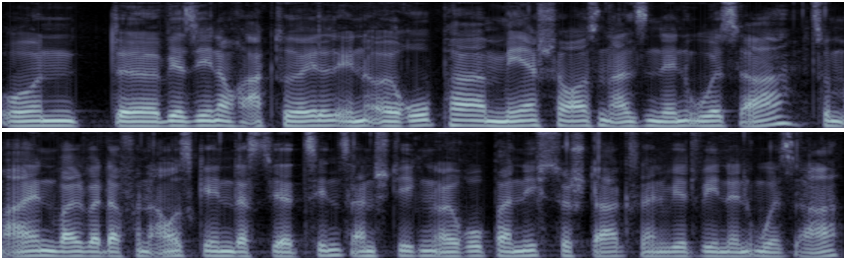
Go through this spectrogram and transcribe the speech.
Und äh, wir sehen auch aktuell in Europa mehr Chancen als in den USA. Zum einen, weil wir davon ausgehen, dass der Zinsanstieg in Europa nicht so stark sein wird wie in den USA.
